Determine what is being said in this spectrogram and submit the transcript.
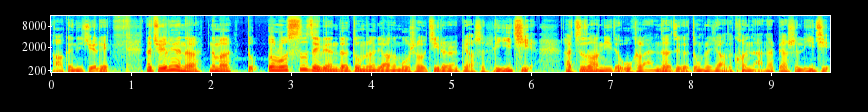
啊，跟你决裂。那决裂呢？那么东俄罗斯这边的东正教的牧首基里尔表示理解，他知道你的乌克兰的这个东正教的困难呢，表示理解。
